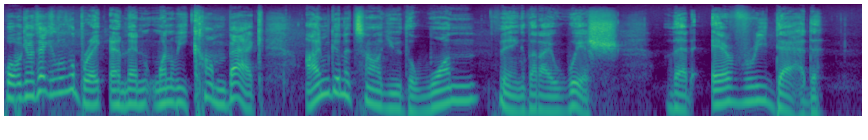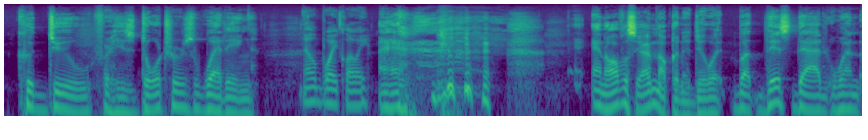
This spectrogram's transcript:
Well, we're going to take a little break, and then when we come back, I'm going to tell you the one thing that I wish that every dad could do for his daughter's wedding. Oh boy, Chloe. And, and obviously, I'm not going to do it, but this dad went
